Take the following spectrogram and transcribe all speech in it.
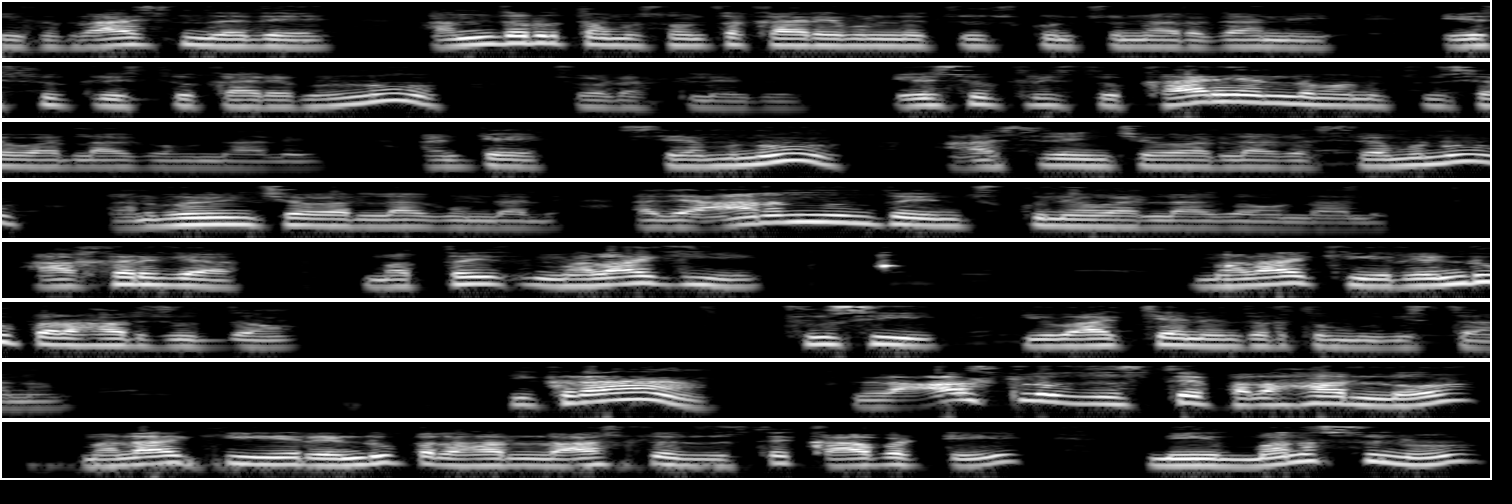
ఇక రాసింది అదే అందరూ తమ సొంత కార్యములను చూసుకుంటున్నారు గాని యేసుక్రీస్తు కార్యములను చూడట్లేదు. యేసుక్రీస్తు కార్యాలను మనం చూసేవారిలాగా ఉండాలి. అంటే శ్రమను ఆశ్రయించేవారిలాగా శ్రమను అనుభవించేవారిలాగా ఉండాలి. అది ఆనందంతో ఎంచుకునేవారిలాగా ఉండాలి. ఆఖరిగా మత మలాకి మలాకి రెండు పదహారు చూద్దాం. చూసి ఈ వాక్యాన్ని ఇంతటితో ముగిస్తాను. ఇక్కడ లాస్ట్లో చూస్తే పదహారులో మలాకి రెండు పదహారు లాస్ట్లో చూస్తే కాబట్టి నీ మనసును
